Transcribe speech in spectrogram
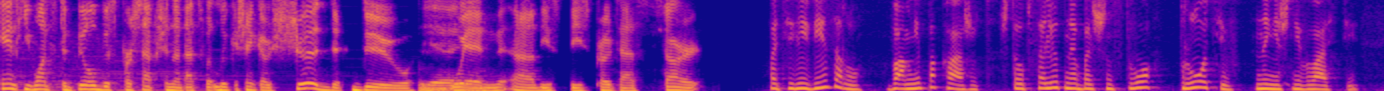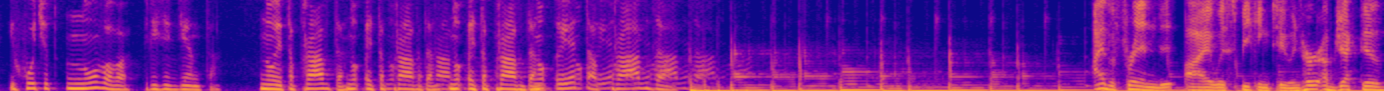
And he wants to build this perception that that's what Lukashenko should do yeah, when yeah. Uh, these these protests start. По телевизору вам не покажут, что абсолютное большинство против нынешней власти и хочет нового президента. Но это правда, но это но правда, это но это правда, но это, но правда. правда. I have a friend I was speaking to, and her objective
